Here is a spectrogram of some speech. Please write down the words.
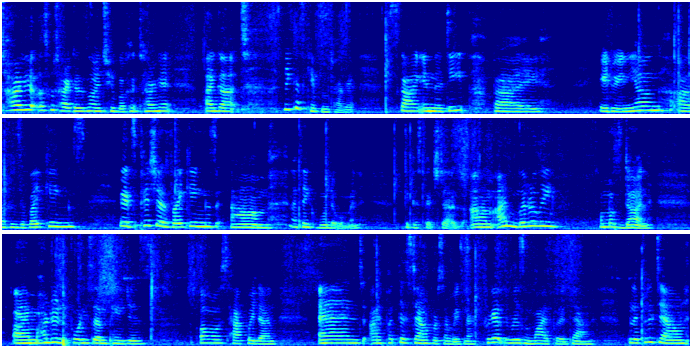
Target, let's go Target. There's only two books at Target. I got, I think this came from Target. Sky in the Deep by Adrienne Young. Uh, this is the Vikings. It's pitched as Vikings, um, I think Wonder Woman. I think it's pitched as. Um, I'm literally almost done. I'm 147 pages, almost halfway done, and I put this down for some reason. I forget the reason why I put it down, but I put it down.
